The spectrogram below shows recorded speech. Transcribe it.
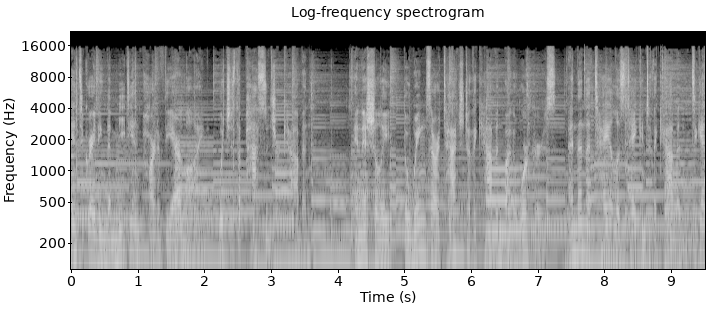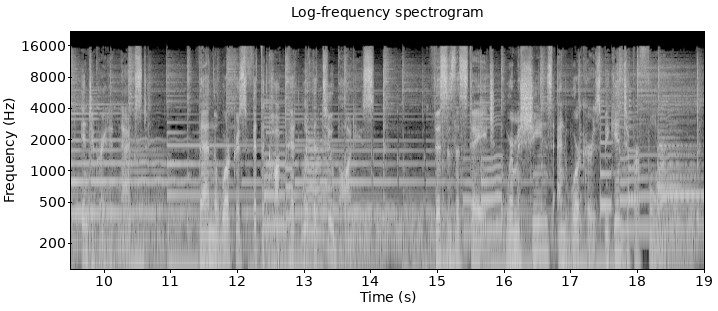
integrating the median part of the airline, which is the passenger cabin. Initially, the wings are attached to the cabin by the workers, and then the tail is taken to the cabin to get integrated next. Then the workers fit the cockpit with the two bodies. This is the stage where machines and workers begin to perform.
